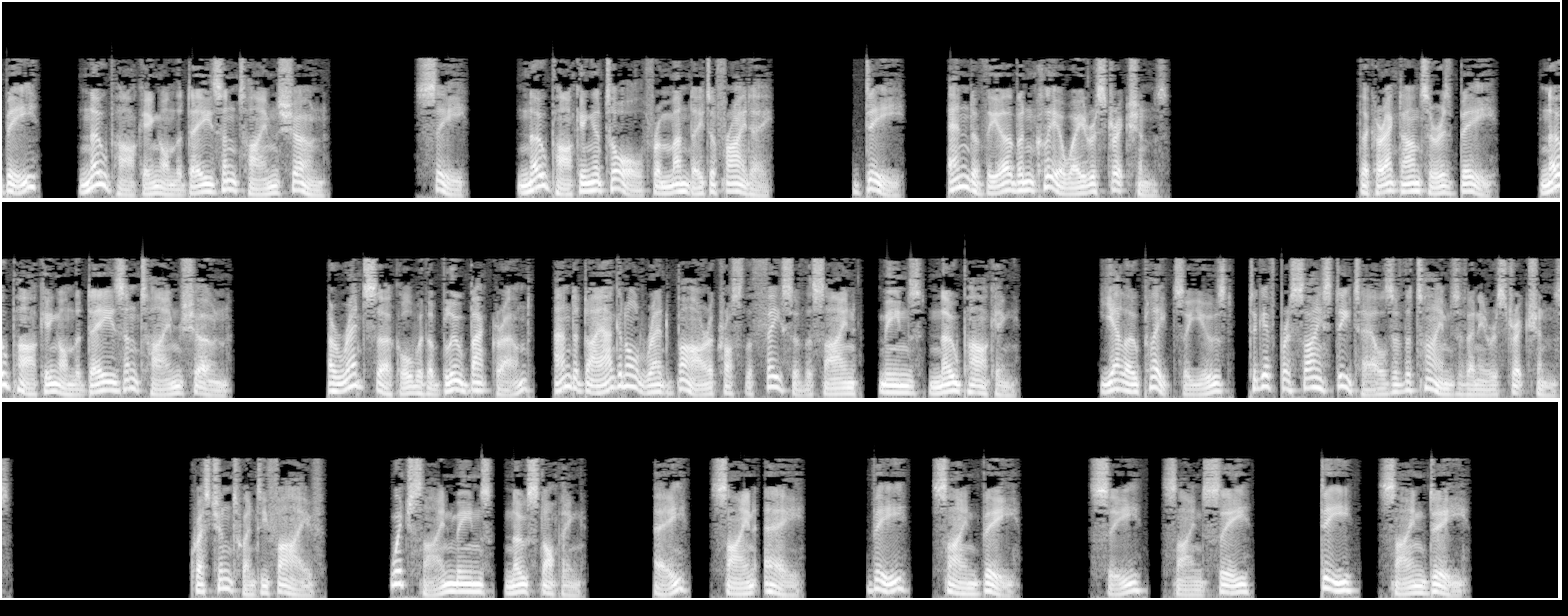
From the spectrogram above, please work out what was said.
B. No parking on the days and times shown. C. No parking at all from Monday to Friday. D. End of the urban clearway restrictions. The correct answer is B. No parking on the days and times shown. A red circle with a blue background and a diagonal red bar across the face of the sign means no parking. Yellow plates are used to give precise details of the times of any restrictions. Question 25. Which sign means no stopping? A. Sign A. B. Sign B. C. Sign C. D. Sign D.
